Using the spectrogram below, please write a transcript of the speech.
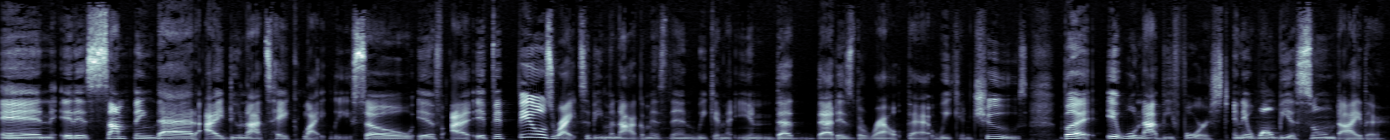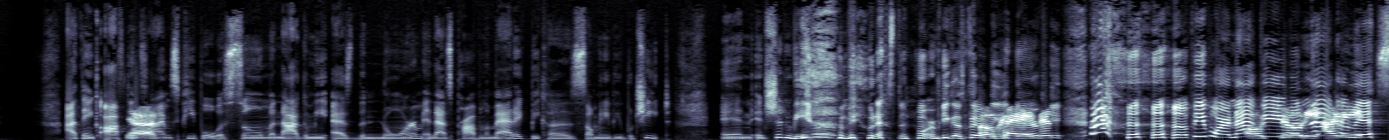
And it is something that I do not take lightly. So if I if it feels right to be monogamous, then we can you know, that that is the route that we can choose. But it will not be forced, and it won't be assumed either. I think oftentimes people assume monogamy as the norm, and that's problematic because so many people cheat, and it shouldn't be viewed as the norm because clearly Okay, therapy- people are not Oh, being Jody, I mean- monogamous.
